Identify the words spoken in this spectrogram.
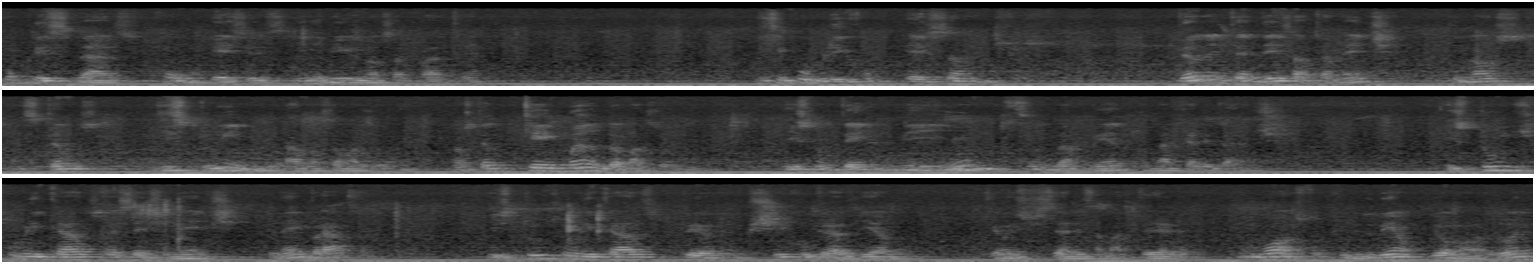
cumplicidades com esses inimigos da nossa pátria, e que publicam esses anúncios, dando a entender exatamente que nós estamos destruindo a nossa Amazônia, nós estamos queimando a Amazônia. Isso não tem nenhum fundamento na realidade. Estudos publicados recentemente pela Embrapa, estudos publicados pelo Chico Graziano, que é um especialista na matéria, mostram que o meio Amazônia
